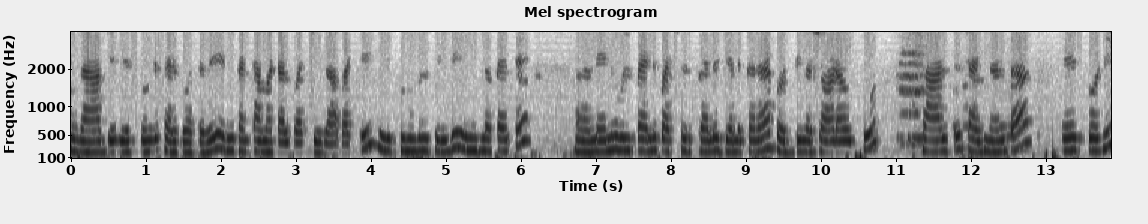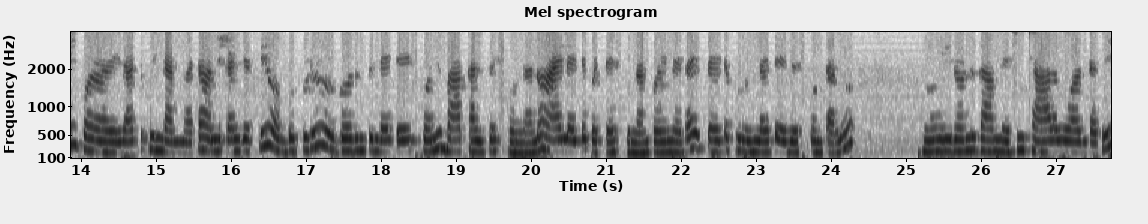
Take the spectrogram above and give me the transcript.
ఇంకా ఆఫ్ చేసుకుంటే సరిపోతుంది. ఎందుకంటే టమాటాలు పచ్చి కాబట్టి. ఇది పునుగులు పిండి ఇంట్లోకైతే నేను ఉల్లిపాయలు పచ్చిమిరపకాయలు జీలకర్ర కొద్దిగా సోడా ఉప్పు సాల్ట్ తగినంత వేసుకొని ఇది అట్టుపిండి అనమాట అందుకని చెప్పి ఒక గుప్పుడు గోధుమ పిండి అయితే వేసుకొని బాగా కలిపేసుకున్నాను. ఆయిల్ అయితే పెట్టేసుకున్నాను. పొయ్యి మీద ఇప్పుడైతే పునుగులు అయితే వేసేసుకుంటాను. ఈ రెండు కాంబినేషన్ చాలా బాగుంటుంది.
